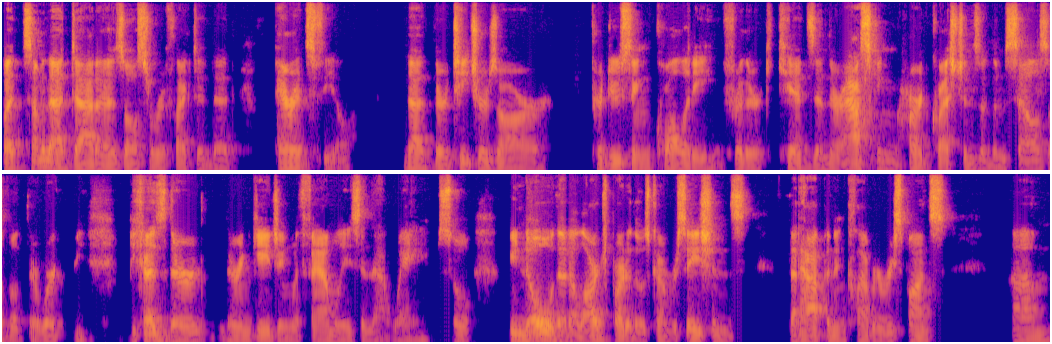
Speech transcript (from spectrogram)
But some of that data has also reflected that parents feel that their teachers are producing quality for their kids and they're asking hard questions of themselves about their work because they're they're engaging with families in that way so we know that a large part of those conversations that happen in collaborative response um,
